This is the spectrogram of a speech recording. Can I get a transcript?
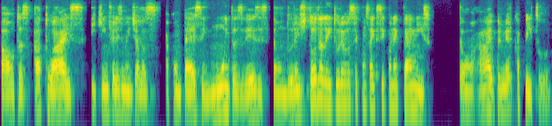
pautas atuais e que infelizmente elas acontecem muitas vezes. Então, durante toda a leitura você consegue se conectar nisso. Então, ah, o primeiro capítulo,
